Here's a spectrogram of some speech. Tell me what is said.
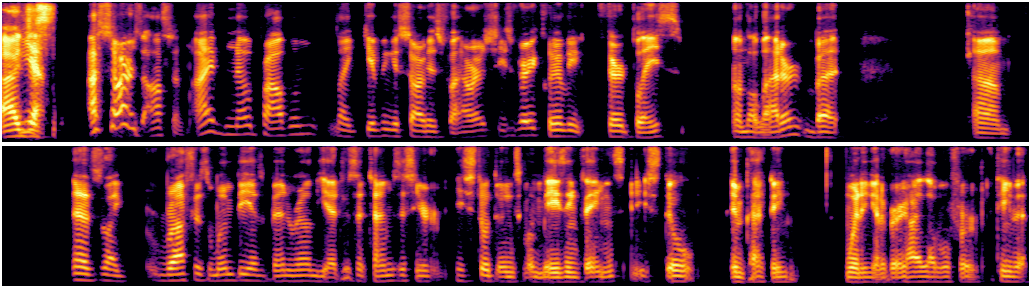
I Yeah. just Ausar is awesome. I have no problem like giving Ausar his flowers. He's very clearly third place on the ladder, but um, as like rough as Wimby has been around the edges at times this year, he's still doing some amazing things, and he's still impacting, winning at a very high level for a team that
